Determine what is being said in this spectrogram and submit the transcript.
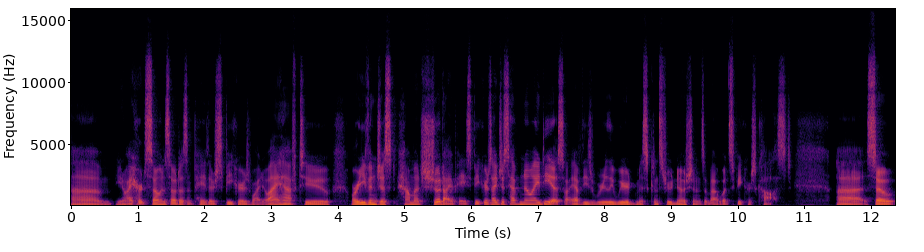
Um, you know i heard so and so doesn't pay their speakers why do i have to? Or even just how much should i pay speakers? I just have no idea. So i have these really weird misconstrued notions about what speakers cost uh, so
